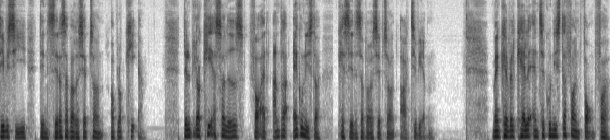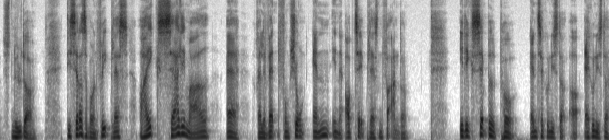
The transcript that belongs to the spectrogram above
Det vil sige, den sætter sig på receptoren og blokerer. Den blokerer således for, at andre agonister kan sætte sig på receptoren og aktivere den. Man kan vel kalde antagonister for en form for snyldere. De sætter sig på en fri plads og har ikke særlig meget af relevant funktion anden end at optage pladsen for andre. Et eksempel på antagonister og agonister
